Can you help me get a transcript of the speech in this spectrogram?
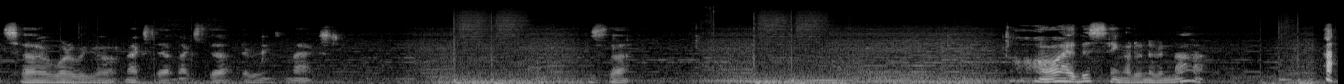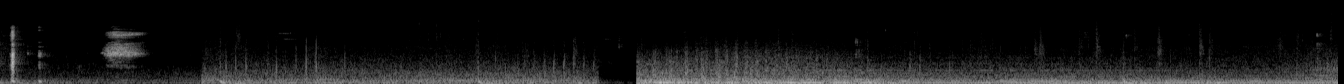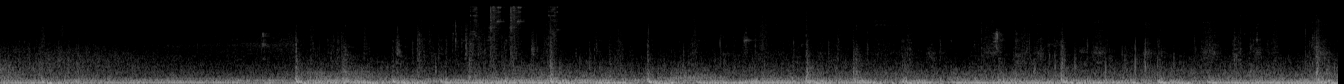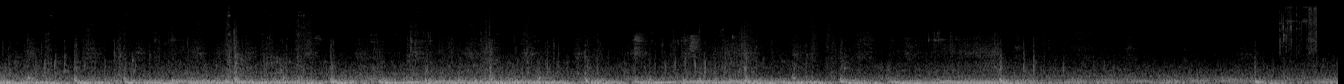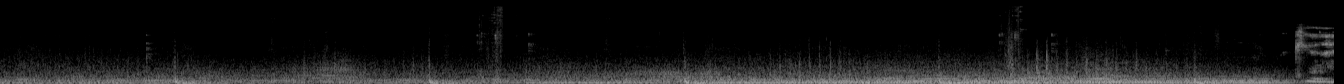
So what do we got? Maxed out, maxed out, everything's maxed. What's that? Oh, I had this thing, I didn't even know. Okay,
